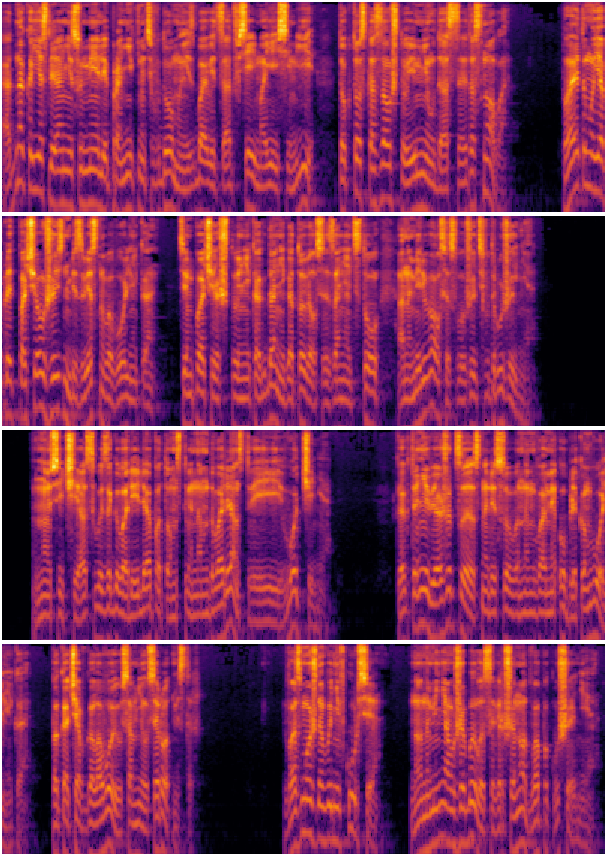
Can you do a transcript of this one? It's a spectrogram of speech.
Однако, если они сумели проникнуть в дом и избавиться от всей моей семьи, то кто сказал, что им не удастся это снова? Поэтому я предпочел жизнь безвестного вольника, тем паче, что никогда не готовился занять стол, а намеревался служить в дружине. Но сейчас вы заговорили о потомственном дворянстве и вотчине. Как-то не вяжется с нарисованным вами обликом вольника. Покачав головой, усомнился ротмистер. Возможно, вы не в курсе, но на меня уже было совершено два покушения.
